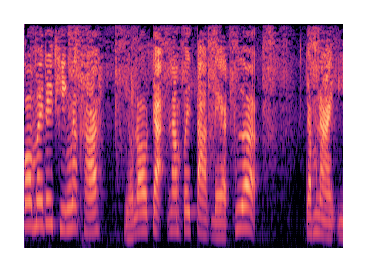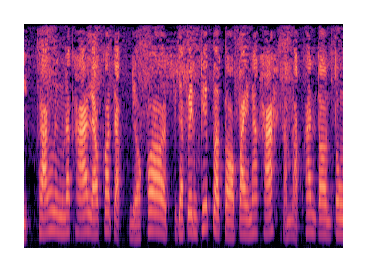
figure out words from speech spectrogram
ก็ไม่ได้ทิ้งนะคะ เดี๋ยวเราจะนำไปตากแดดเพื่อจำหน่ายอีกครั้งหนึ่งนะคะ แล้วก็จะเดี๋ยวก็จะเป็นคลิปต่อๆไปนะคะสำหรับขั้นตอนตรง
